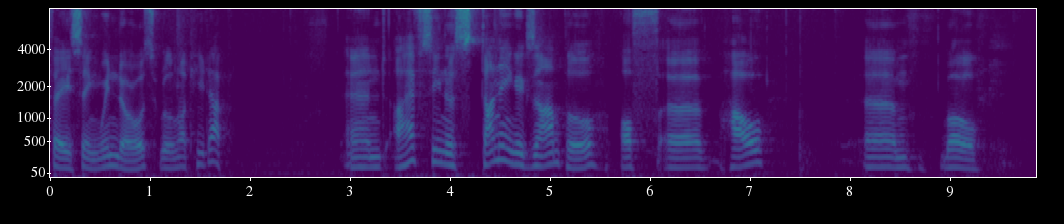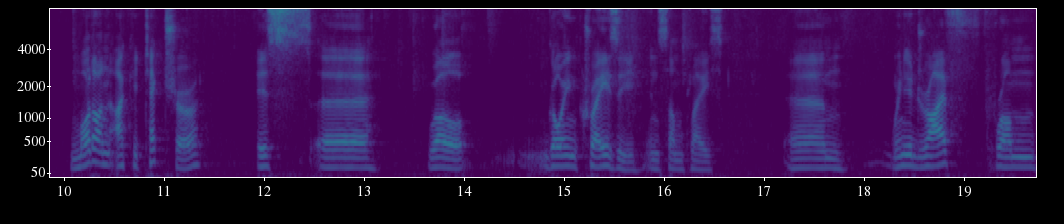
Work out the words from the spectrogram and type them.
facing windows will not heat up. And I have seen a stunning example of uh, how um, well, modern architecture is, uh, well, going crazy in some place. Um, when you drive from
